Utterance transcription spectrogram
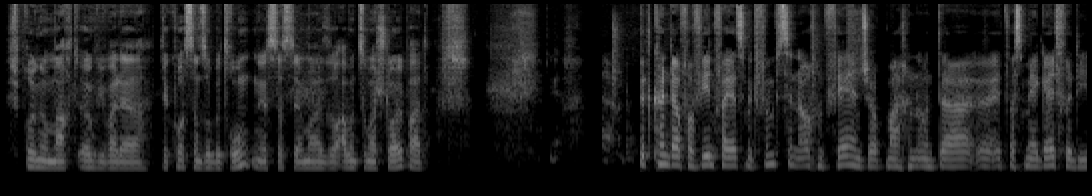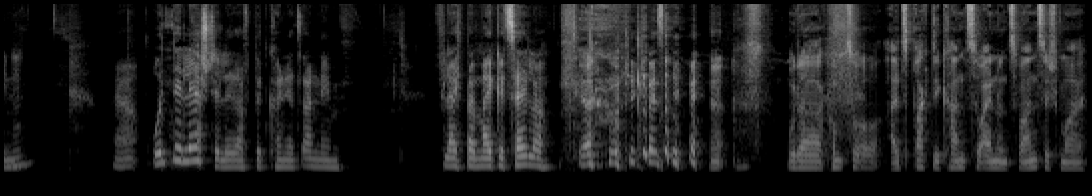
Sprünge macht, irgendwie, weil der, der Kurs dann so betrunken ist, dass der mal so ab und zu mal stolpert. Bitcoin darf auf jeden Fall jetzt mit 15 auch einen Ferienjob machen und da äh, etwas mehr Geld verdienen. Mhm. Ja. Und eine Lehrstelle darf Bitcoin jetzt annehmen. Vielleicht bei Michael Saylor. Ja. ja. Oder kommt so als Praktikant zu 21 mal.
